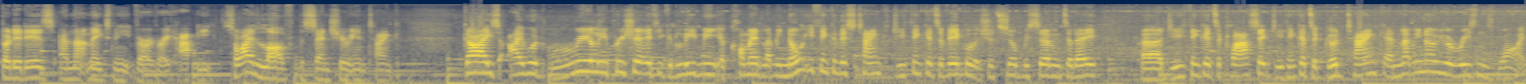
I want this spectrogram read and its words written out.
But it is, and that makes me very, very happy. So I love the Centurion tank. Guys, I would really appreciate if you could leave me a comment. Let me know what you think of this tank. Do you think it's a vehicle that should still be serving today? Uh, do you think it's a classic? Do you think it's a good tank? And let me know your reasons why.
